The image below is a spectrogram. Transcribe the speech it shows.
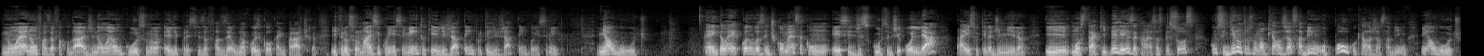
não é não fazer a faculdade, não é um curso, não, ele precisa fazer alguma coisa e colocar em prática e transformar esse conhecimento que ele já tem, porque ele já tem conhecimento, em algo útil. É, então é quando você, a gente começa com esse discurso de olhar para isso que ele admira e mostrar que beleza, cara, essas pessoas conseguiram transformar o que elas já sabiam, o pouco que elas já sabiam, em algo útil.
